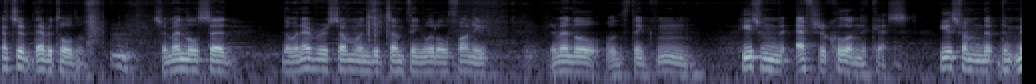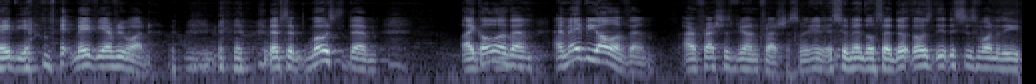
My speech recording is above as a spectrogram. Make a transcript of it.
That's what Rebbe told them. So Mendel said that whenever someone did something a little funny, Mendel would think, hmm, he's from Efsher Kulam. He is from the, the maybe maybe everyone. They've said most of them, like all of them, and maybe all of them, are precious beyond precious. So Mendel said those. This is one of the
